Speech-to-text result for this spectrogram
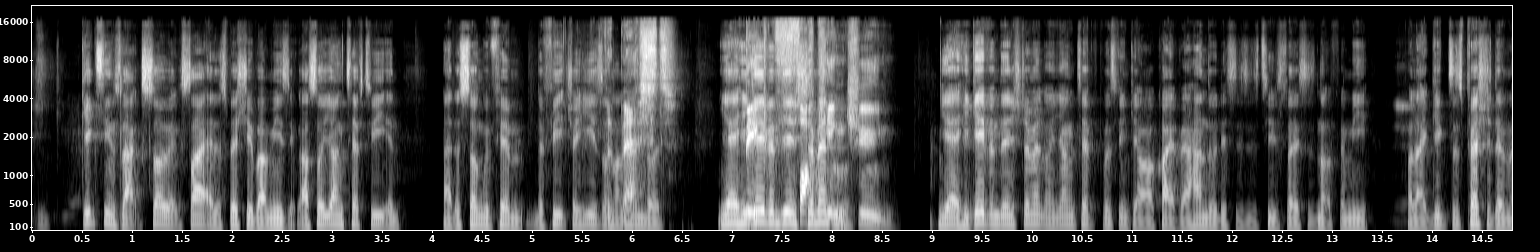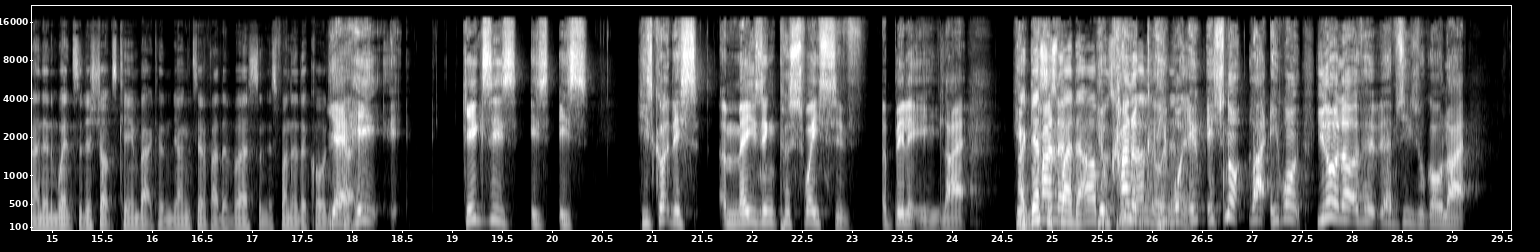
Gig seems like so excited, especially about music. I saw Young Tef tweeting like the song with him, the feature he's on The on Landlord. best. Yeah, he Big gave him the fucking instrumental. tune. Yeah, he gave him the instrumental, and Young Tef was thinking, "Oh, I can't even handle this. This is too slow. This is not for me." But like Giggs just pressured him, and then went to the shops, came back, and Young Tiff had a verse, and it's one of the coldest. Yeah, tracks. he Giggs is is is he's got this amazing persuasive ability. Like I guess that's kinda- why the album's he'll kind of. He, won't- it's not like he won't. You know, a lot of MCs will go like,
